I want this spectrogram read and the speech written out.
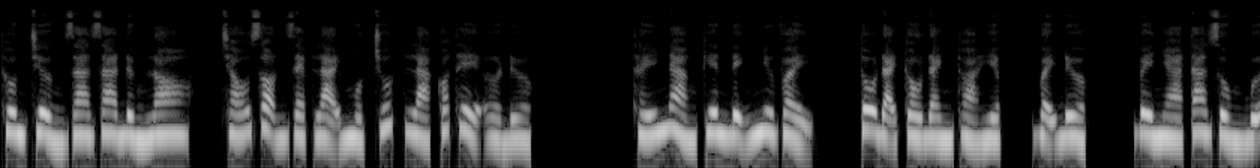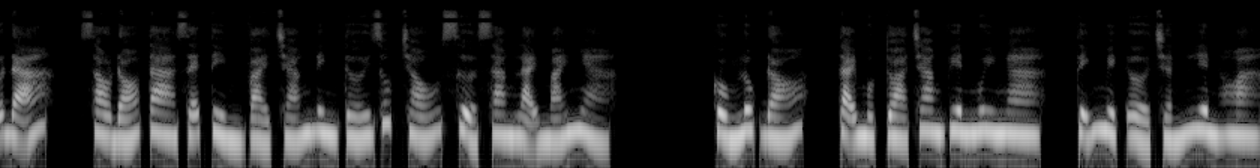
Thôn trưởng ra ra đừng lo, cháu dọn dẹp lại một chút là có thể ở được. Thấy nàng kiên định như vậy, Tô Đại Cầu đành thỏa hiệp, vậy được, về nhà ta dùng bữa đã, sau đó ta sẽ tìm vài tráng đinh tới giúp cháu sửa sang lại mái nhà. Cùng lúc đó, tại một tòa trang viên nguy nga, tĩnh mịch ở trấn Liên Hoa.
